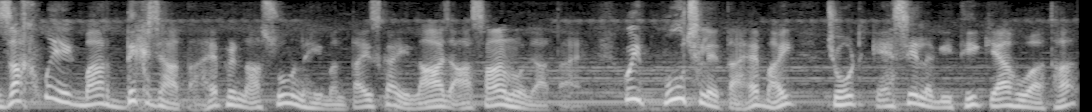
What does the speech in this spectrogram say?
जख्म एक बार दिख जाता है, फिर नासूर नहीं बनता। इसका इलाज आसान हो जाता है। कोई पूछ लेता है, भाई, चोट कैसे लगी थी? क्या हुआ था?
